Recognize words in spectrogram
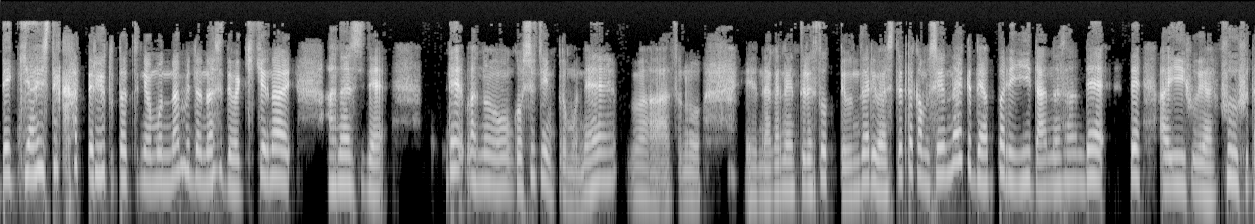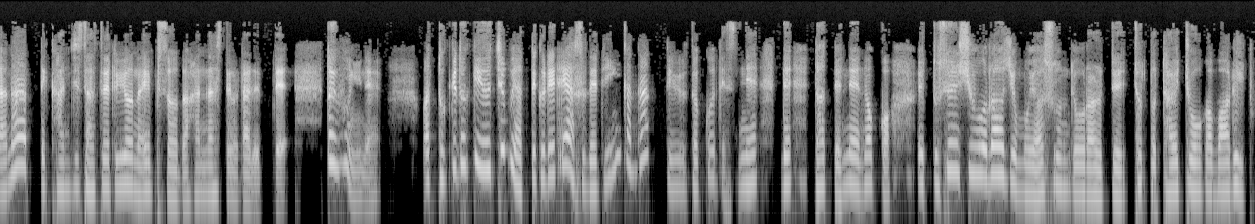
溺愛して飼ってる人たちにはもう涙なしでは聞けない話で。で、あの、ご主人ともね、まあ、その、えー長年連れ添ってうんざりはしてたかもしれないけど、やっぱりいい旦那さんで、で、あ、いい夫や夫婦だなって感じさせるようなエピソードを話しておられて、というふうにね、まあ、時々 YouTube やってくれりゃそれでいいんかなっていうとこですね。で、だってね、なんか、えっと、先週はラジオも休んでおられて、ちょっと体調が悪いと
